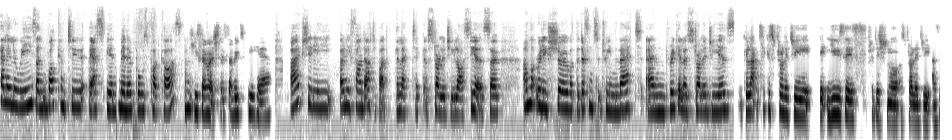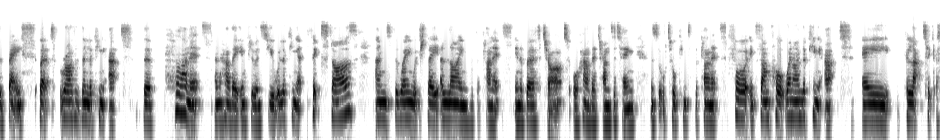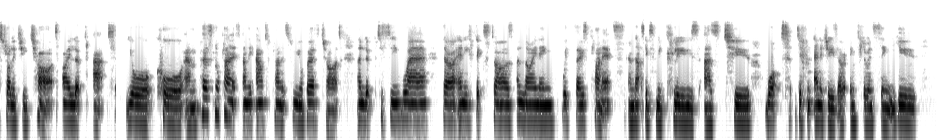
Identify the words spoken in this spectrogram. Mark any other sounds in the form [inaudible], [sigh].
Hello, Louise, and welcome to the Aspian Menopause podcast. Thank you so much. It's lovely to be here. I actually only found out about galactic astrology last year, so I'm not really sure what the difference between that and regular astrology is. Galactic astrology, it uses traditional astrology as a base, but rather than looking at the planets and how they influence you, we're looking at fixed stars and the way in which they align with the planets in a birth chart or how they're transiting and sort of talking to the planets. For example, when I'm looking at a galactic astrology chart, I look at your core and personal planets and the outer planets from your birth chart and look to see where there are any fixed stars aligning with those planets. And that gives me clues as to what different energies are influencing you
